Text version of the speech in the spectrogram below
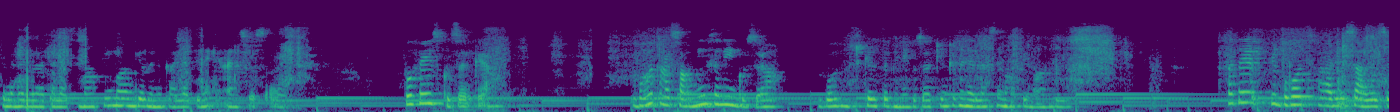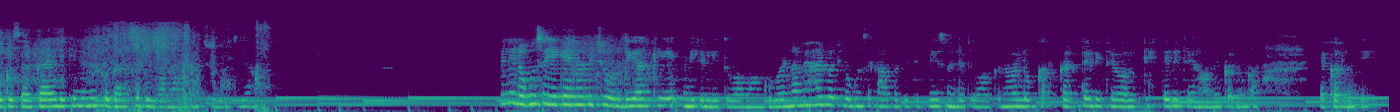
کہ میں نے اللہ تعالیٰ سے معافی مانگی اور میں نے کہا اللہ نے آنسر سر وہ فیس گزر گیا بہت آسانی سے نہیں گزرا بہت مشکل سے بھی نہیں گزرا کیونکہ میں نے اللہ سے معافی مانگ لی پتہ ہے پھر بہت سارے سالوں سے گزر گئے لیکن میں نے خدا سے دعا مانگنا چھوڑ دیا۔ میں نے لوگوں سے یہ کہنا بھی چھوڑ دیا کہ میرے لیے دعا مانگو، ورنہ میں ہر وقت لوگوں سے کہا کرتی تھی پلیز میرے لیے دعا کرنا۔ اور لوگ کرتے بھی تھے اور کہتے بھی تھے ہاں میں کروں گا یا کروں گی۔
